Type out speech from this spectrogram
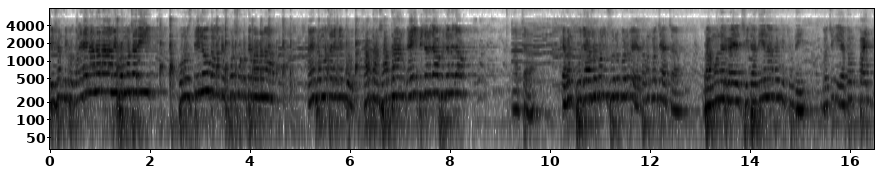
ভীষণ বিপদ। এই না না না আমি ব্রহ্মচারী। কোন স্ত্রীলোক আমাকে স্পর্শ করতে পারবে না। আমি ব্রহ্মচারী কিন্তু। সাবধান সাবধান। এই পিছনে যাও পিছনে যাও। আচ্ছা এখন পূজা যখন শুরু করবে তখন বলছে আচ্ছা ব্রাহ্মণের গায়ে ছিটা দিয়ে না কিছু দিই? বলছে কি, এত পাইত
